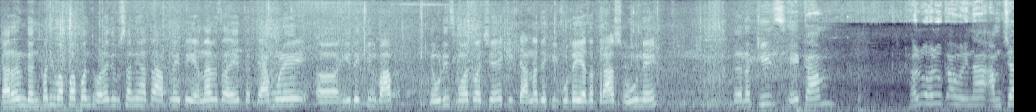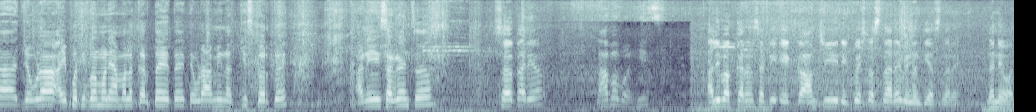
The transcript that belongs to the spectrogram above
कारण गणपती बाप्पा पण थोड्या दिवसांनी आता आपल्या इथे येणारच आहे तर त्यामुळे ही देखील बाब तेवढीच महत्त्वाची आहे की त्यांना देखील कुठे याचा त्रास होऊ नये. तर नक्कीच हे काम हळूहळू का होईना आमच्या जेवढा ऐपतीप्रमाणे आम्हाला करता येतं आहे तेवढं आम्ही नक्कीच करतो आहे आणि सगळ्यांचं सहकार्य लाभावं हीच अलिबागकरांसाठी एक आमची रिक्वेस्ट असणार आहे विनंती असणार आहे. धन्यवाद.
